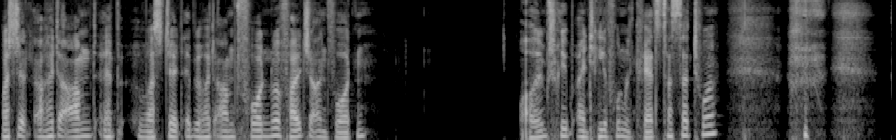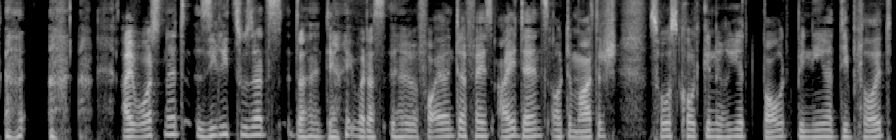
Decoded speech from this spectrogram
was stellt heute Abend, App, was stellt Apple heute Abend vor? Nur falsche Antworten. Holm schrieb ein Telefon mit Querztastatur. iWatchNet, Siri-Zusatz, der über das äh, VR-Interface iDance automatisch Source Code generiert, baut, binär, deployed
